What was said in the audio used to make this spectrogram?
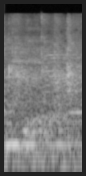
네.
